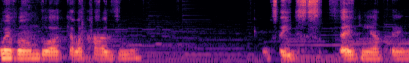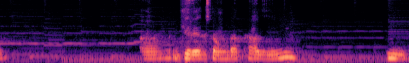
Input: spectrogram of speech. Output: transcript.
levando aquela casinha. Vocês seguem até a direção da casinha. E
